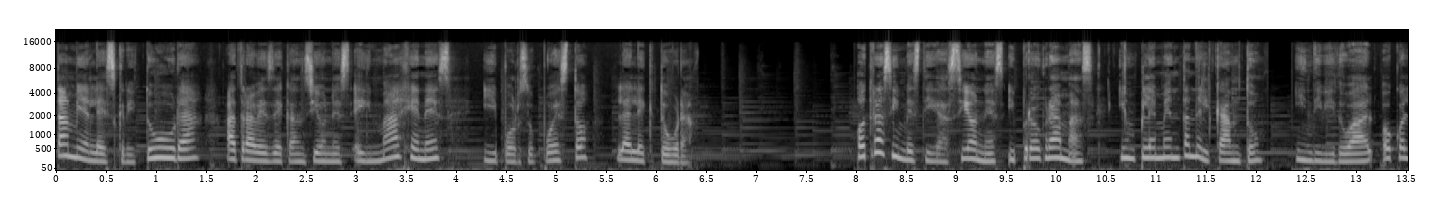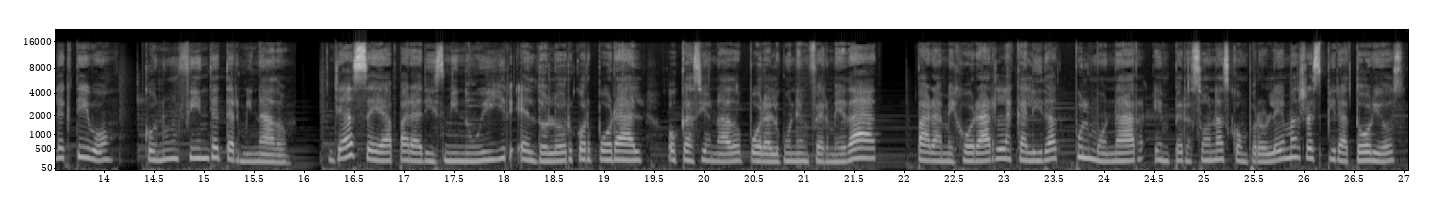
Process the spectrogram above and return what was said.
también la escritura, a través de canciones e imágenes y por supuesto la lectura. Otras investigaciones y programas implementan el canto, individual o colectivo, con un fin determinado, ya sea para disminuir el dolor corporal ocasionado por alguna enfermedad, para mejorar la calidad pulmonar en personas con problemas respiratorios,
